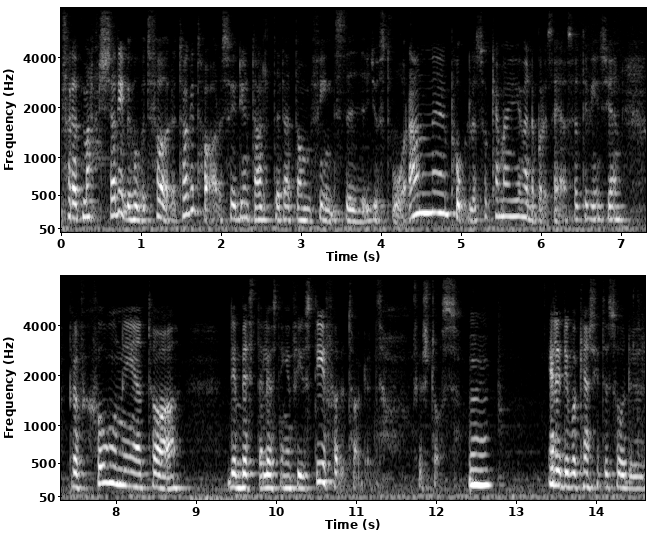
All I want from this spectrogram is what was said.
för att matcha det behovet företaget har så är det ju inte alltid att de finns i just våran eh, pool, så kan man ju vända på det och säga. Så att det finns ju en profession i att ta den bästa lösningen för just det företaget, förstås. Mm. Eller det var kanske inte så du Nej,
